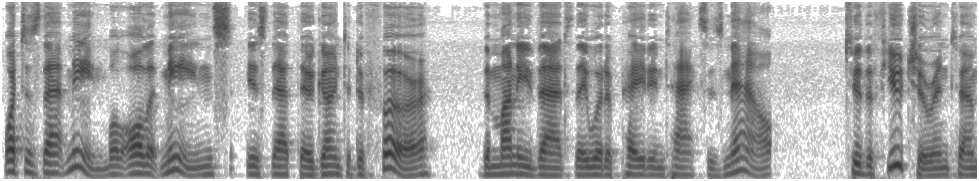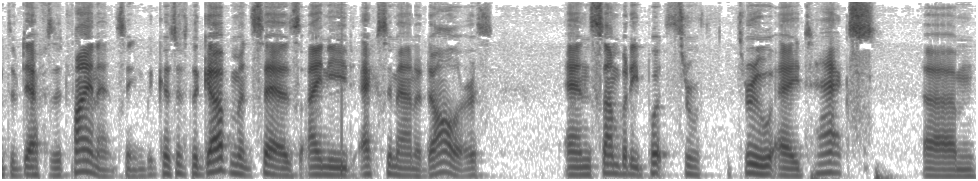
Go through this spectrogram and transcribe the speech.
what does that mean? Well, all it means is that they're going to defer the money that they would have paid in taxes now to the future in terms of deficit financing. Because if the government says, I need X amount of dollars, and somebody puts through, through a tax um,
